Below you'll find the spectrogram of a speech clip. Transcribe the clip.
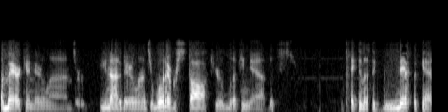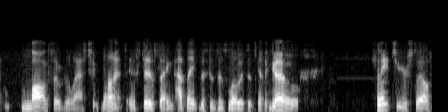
American Airlines, or United Airlines, or whatever stock you're looking at that's taken a significant loss over the last two months, instead of saying, I think this is as low as it's going to go, think to yourself,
